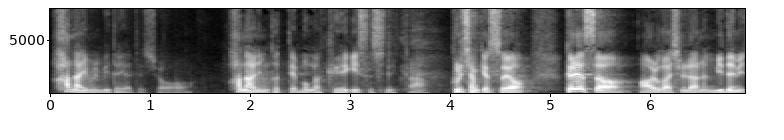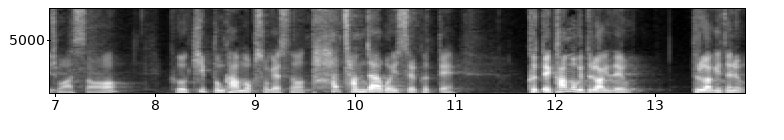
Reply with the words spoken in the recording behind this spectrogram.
하나님을 믿어야 되죠. 하나님 그때 뭔가 계획이 있으시니까 그렇지 않겠어요? 그래서 바울과 신라는 믿음이 좋았어. 그 깊은 감옥 속에서 다 잠자고 있을 그때 그때 감옥에 들어가기 전에 들어가기 전에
